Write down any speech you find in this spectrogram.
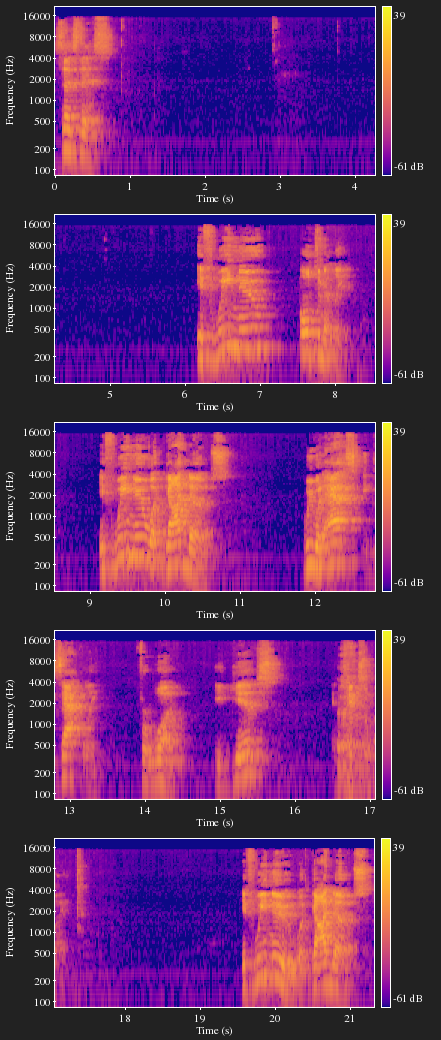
says this. If we knew ultimately, if we knew what God knows, we would ask exactly for what He gives and takes away. If we knew what God knows,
